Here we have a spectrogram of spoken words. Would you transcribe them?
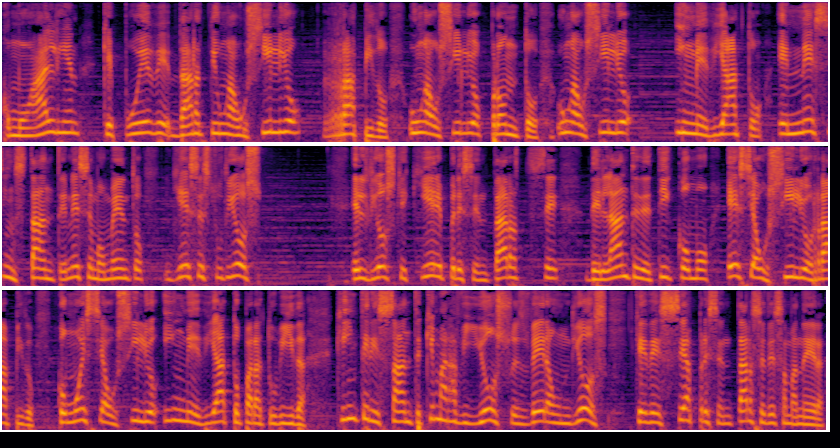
como alguien que puede darte un auxilio rápido, un auxilio pronto, un auxilio inmediato, en ese instante, en ese momento. Y ese es tu Dios. El Dios que quiere presentarse delante de ti como ese auxilio rápido, como ese auxilio inmediato para tu vida. Qué interesante, qué maravilloso es ver a un Dios que desea presentarse de esa manera.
